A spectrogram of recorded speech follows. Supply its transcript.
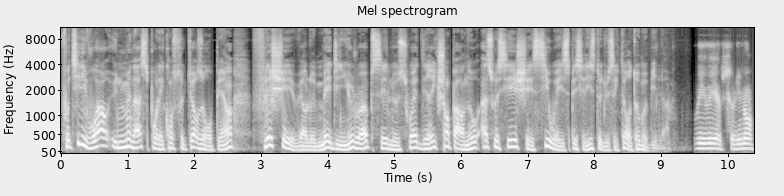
Faut-il y voir une menace pour les constructeurs européens? Fléché vers le Made in Europe, c'est le souhait d'Éric Champarneau, associé chez Seaway, spécialiste du secteur automobile. Oui, oui, absolument.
